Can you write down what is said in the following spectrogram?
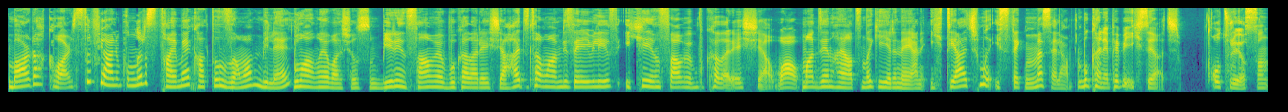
Bardak var. Sırf yani bunları saymaya kalktığın zaman bile bunu almaya başlıyorsun. Bir insan ve bu kadar eşya. Hadi tamam biz evliyiz. İki insan ve bu kadar eşya. Wow. Maddenin hayatındaki yerine yani ihtiyaç mı istek mi? Mesela bu kanepe bir ihtiyaç. Oturuyorsun,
